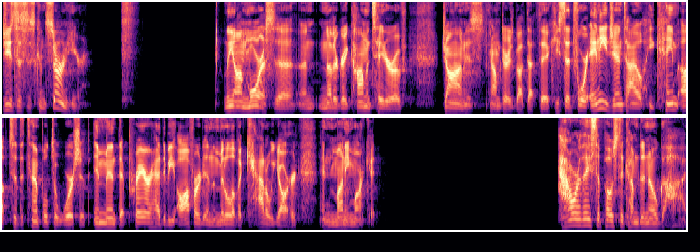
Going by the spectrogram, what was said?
Jesus' concern here. Leon Morris, uh, another great commentator of John, his commentary is about that thick. He said, For any Gentile, he came up to the temple to worship. It meant that prayer had to be offered in the middle of a cattle yard and money market. How are they supposed to come to know God?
